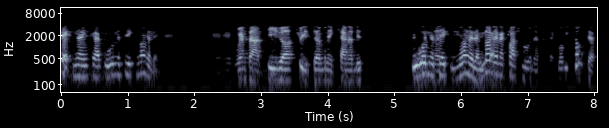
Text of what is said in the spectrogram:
Tech 9 class, we wouldn't take none of them. Mm-hmm. Went on Tiga 3 7 in Canada. We wouldn't take none of them. None in the class we wouldn't take, but we took them.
